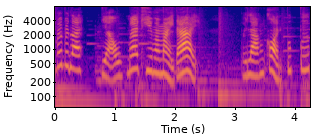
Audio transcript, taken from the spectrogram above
ไม่เป็นไร เดี๋ยวแม่ทีมาใหม่ได้ ไปล้างก่อนปุ๊บปุ๊บ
